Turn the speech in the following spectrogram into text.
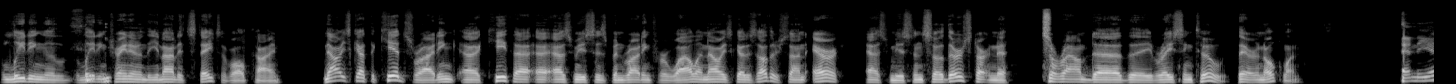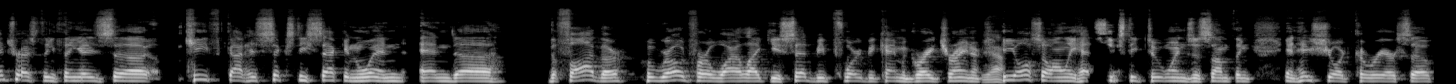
leading, uh, leading trainer in the United States of all time. Now he's got the kids riding. Uh, Keith uh, Asmussen has been riding for a while, and now he's got his other son, Eric Asmussen. So they're starting to surround uh, the racing too there in Oaklawn. And the interesting thing is, uh, Keith got his 62nd win, and uh, the father who rode for a while, like you said, before he became a great trainer. Yeah. He also only had 62 wins or something in his short career. So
